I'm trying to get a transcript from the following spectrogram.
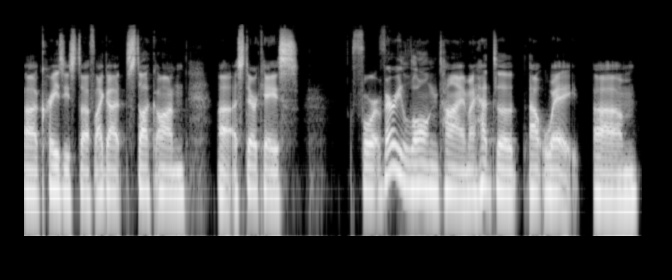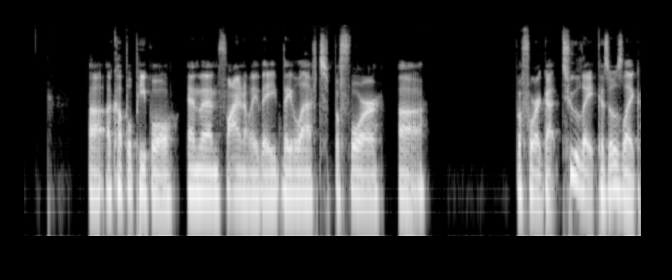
uh, crazy stuff. I got stuck on uh, a staircase for a very long time. I had to outweigh um, uh, a couple people, and then finally they they left before uh, before it got too late because it was like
